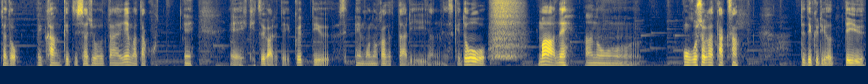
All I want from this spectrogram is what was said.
ちゃんと完結した状態でまたこええ引き継がれていくっていう物語なんですけどまあねあのー、大御所がたくさん出てくるよっていう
